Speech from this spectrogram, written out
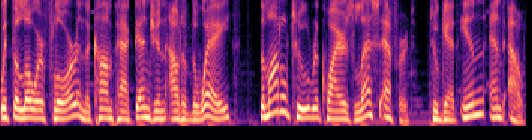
With the lower floor and the compact engine out of the way, the Model 2 requires less effort to get in and out.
